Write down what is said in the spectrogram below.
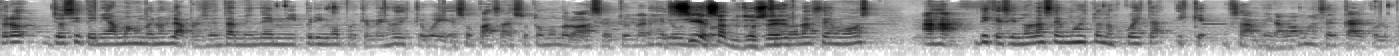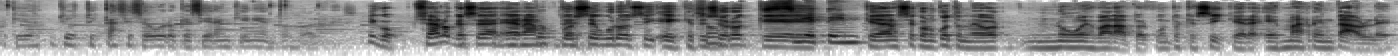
Pero yo sí tenía más o menos la presión también de mi primo porque me dijo, que güey, eso pasa, eso todo el mundo lo hace, tú no eres el único. Sí, exacto, entonces- Si no lo hacemos, ajá, que si no lo hacemos esto nos cuesta, y que, o sea, mira, vamos a hacer cálculo porque yo, yo estoy casi seguro que si eran 500 dólares. Digo, sea lo que sea, 500 eran, estoy seguro, sí, eh, que estoy seguro que siete- quedarse con un contenedor no es barato. El punto es que sí, que era- es más rentable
